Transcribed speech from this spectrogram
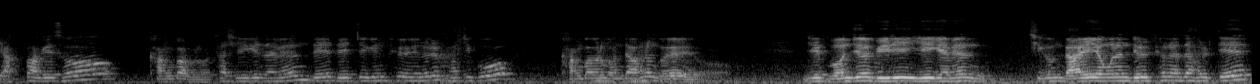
약박에서 강박으로 다시 얘기하면 내 내적인 표현을 가지고 강박으로 간다 하는 거예요. 이제 먼저 미리 얘기하면 지금 나의 영혼은 늘 편하다 할 때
